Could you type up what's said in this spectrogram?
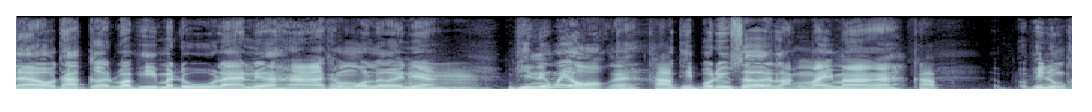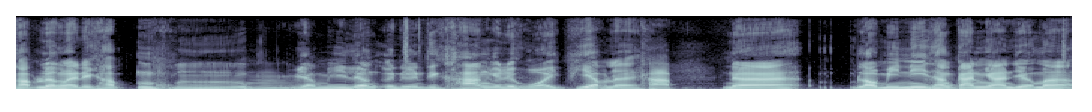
แล้วถ้าเกิดว่าพี่มาดูแลเนื้อหาทั้งหมดเลยเนี่ยอืมบางทีนึกไม่ออกนะครับ บางทีโปรดิวเซอร์หลังไมค์มาไงครับ พี่หนุ่มครับเรื่องอะไรดีครับอื้อหือยังมีเรื่องอื่นๆที่ค้างอยู่ในหัวอีกเพียบเลยครับ นะ เรามีหนี้ทางการงานเยอะมาก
